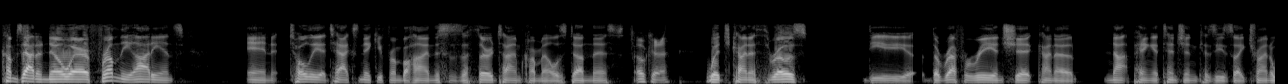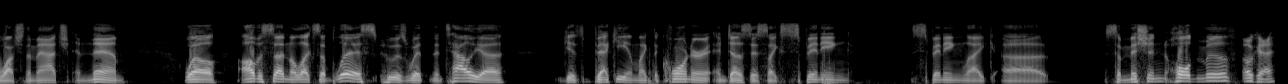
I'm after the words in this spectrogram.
comes out of nowhere from the audience and totally attacks Nikki from behind. This is the third time Carmella's done this Okay. which kind of throws the the referee and shit kind of not paying attention because he's like trying to watch the match and them. Well, all of a sudden Alexa Bliss, who is with Natalya, gets Becky in like the corner and does this like spinning, spinning like uh submission hold move, Okay.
